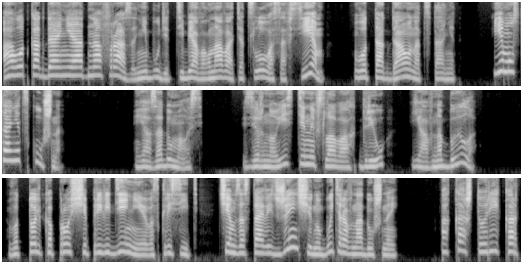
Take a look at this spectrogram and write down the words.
А вот когда ни одна фраза не будет тебя волновать от слова совсем, вот тогда он отстанет. Ему станет скучно. Я задумалась. Зерно истины в словах Дрю явно было. Вот только проще привидение воскресить, чем заставить женщину быть равнодушной. Пока что Рикард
